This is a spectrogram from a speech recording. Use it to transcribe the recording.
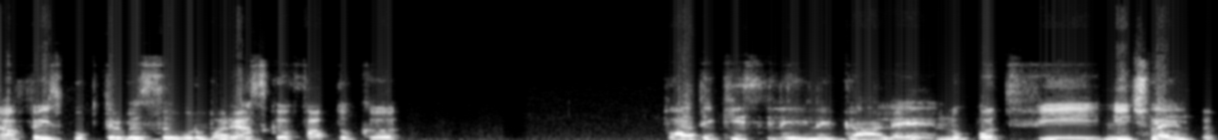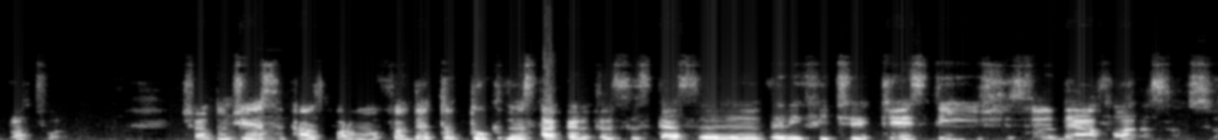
da? Facebook trebuie să urmărească faptul că toate chestiile ilegale nu pot fi nici la el pe platformă. Și atunci el se transformă în fel de tătuc de ăsta care trebuie să stea să verifice chestii și să dea afară sau să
